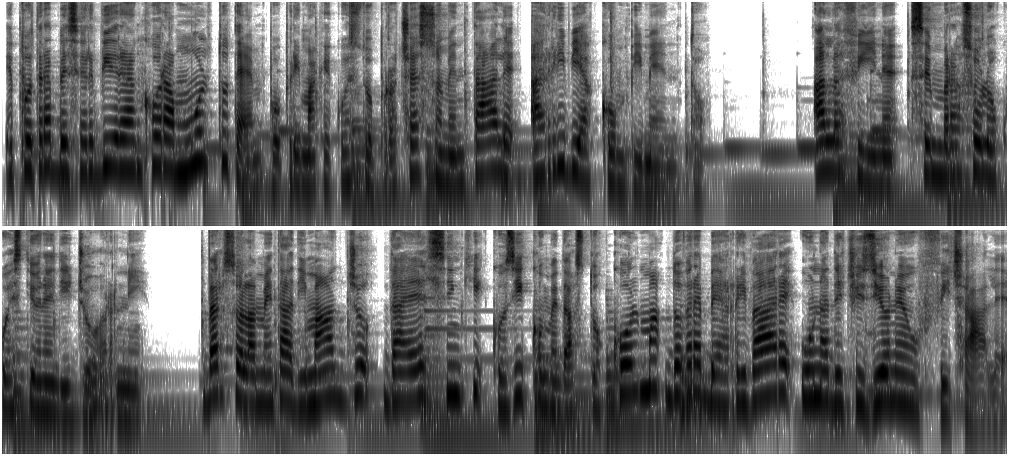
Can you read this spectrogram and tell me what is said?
e potrebbe servire ancora molto tempo prima che questo processo mentale arrivi a compimento. Alla fine sembra solo questione di giorni. Verso la metà di maggio, da Helsinki, così come da Stoccolma, dovrebbe arrivare una decisione ufficiale.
